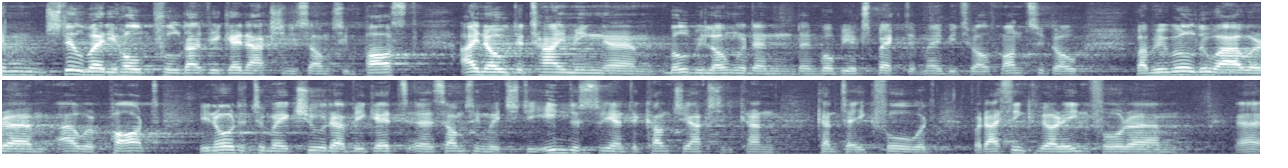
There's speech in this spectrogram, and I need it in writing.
am still very hopeful that we get actually something passed. I know the timing um, will be longer than, than what we expected maybe 12 months ago, but we will do our, um, our part in order to make sure that we get uh, something which the industry and the country actually can, can take forward. But I think we are in for um, uh,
